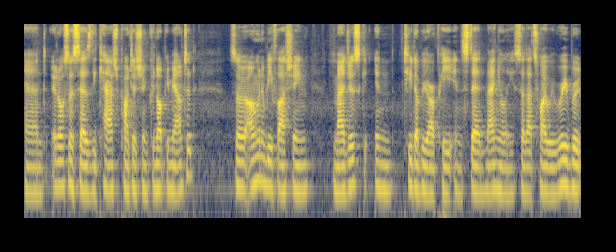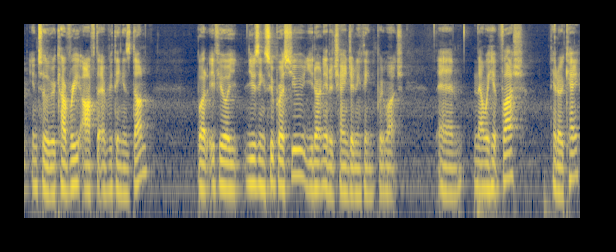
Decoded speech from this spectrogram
and it also says the cache partition could not be mounted. So I'm going to be flashing Magisk in TWRP instead manually. So that's why we reboot into the recovery after everything is done. But if you're using SuperSU, you don't need to change anything pretty much. And now we hit flash, hit OK.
